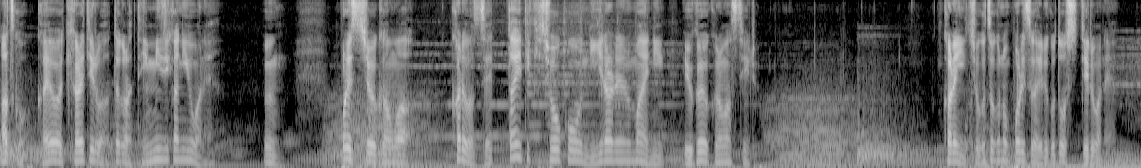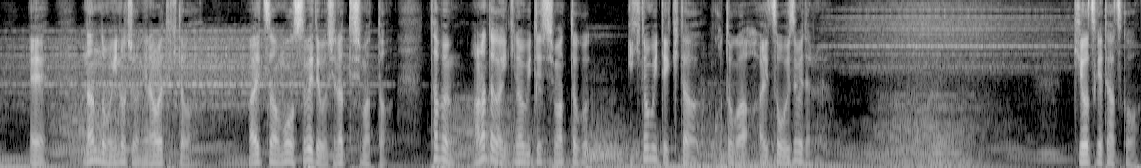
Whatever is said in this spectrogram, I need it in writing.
あつこ、会話聞かれてるわ。だから手短に言うわね。うん。ポリス長官は、彼は絶対的証拠を握られる前に行方をくらませている。彼に直属のポリスがいることを知っているわね。ええ、何度も命を狙われてきたわ。あいつはもう全てを失ってしまった。多分、あなたが生き延びてしまった、生き延びてきたことがあいつを追い詰めてるのよ。気をつけて、あつこ。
